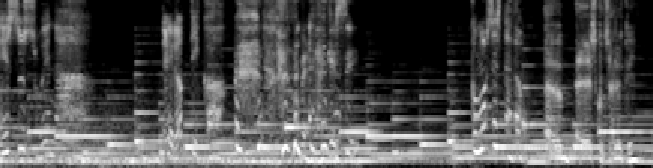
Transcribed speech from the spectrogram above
Eso suena erótico. ¿Verdad que sí? ¿Cómo has estado? Eh, ¿Escuchar el qué?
